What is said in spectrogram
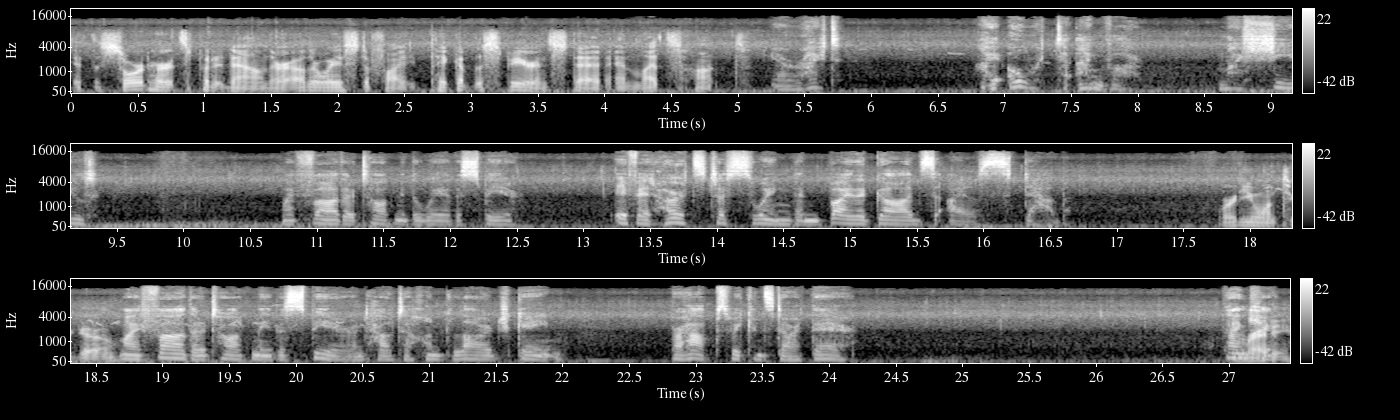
If the sword hurts, put it down. There are other ways to fight. Take up the spear instead, and let's hunt. You're right. I owe it to Angvar. My shield. My father taught me the way of the spear. If it hurts to swing, then by the gods, I'll stab. Where do you want to go? My father taught me the spear and how to hunt large game. Perhaps we can start there. Thank I'm ready. you.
